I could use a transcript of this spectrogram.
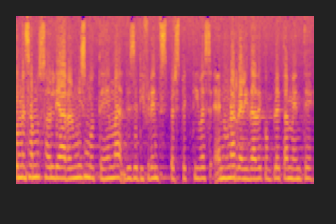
começamos a olhar o mesmo tema desde diferentes perspectivas em uma realidade completamente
